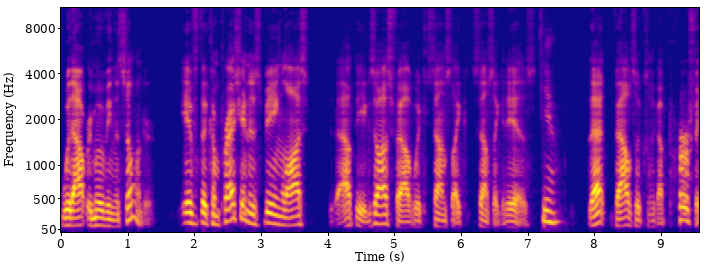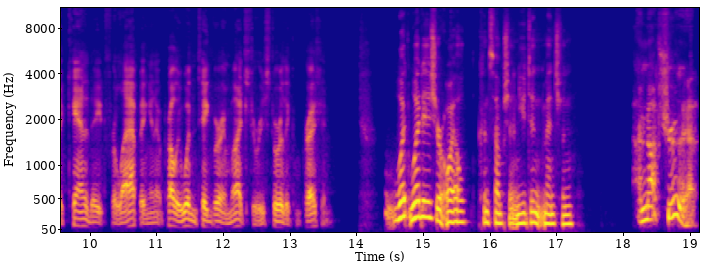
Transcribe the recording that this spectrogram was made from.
without removing the cylinder. If the compression is being lost out the exhaust valve, which sounds like sounds like it is, yeah, that valve looks like a perfect candidate for lapping, and it probably wouldn't take very much to restore the compression. What what is your oil consumption? You didn't mention. I'm not sure that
